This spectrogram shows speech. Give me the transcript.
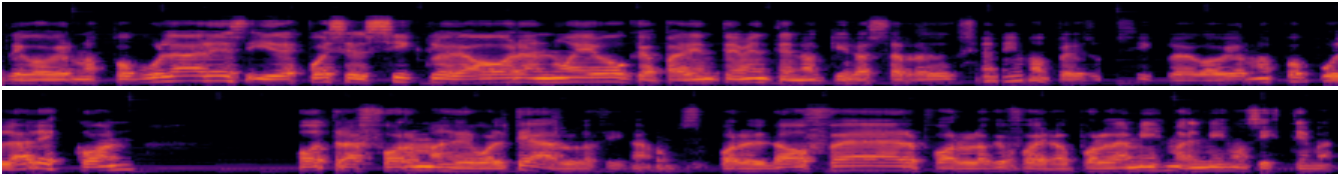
de gobiernos populares y después el ciclo de ahora nuevo, que aparentemente no quiero hacer reduccionismo, pero es un ciclo de gobiernos populares con otras formas de voltearlos, digamos, por el dofer, por lo que fuera, por la misma, el mismo sistema.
